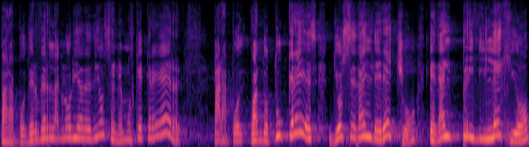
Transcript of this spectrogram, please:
Para poder ver la gloria de Dios tenemos que creer. Para cuando tú crees, Dios se da el derecho, te da el privilegio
